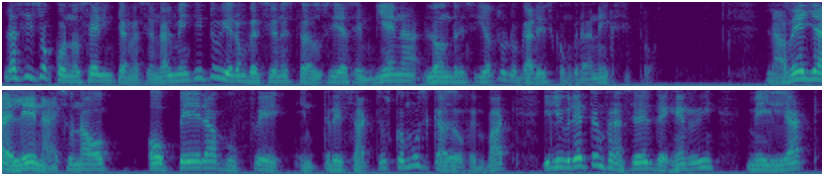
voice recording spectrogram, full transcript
las hizo conocer internacionalmente y tuvieron versiones traducidas en Viena, Londres y otros lugares con gran éxito. La Bella Elena es una ópera buffet en tres actos con música de Offenbach y libreto en francés de Henry Meillac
